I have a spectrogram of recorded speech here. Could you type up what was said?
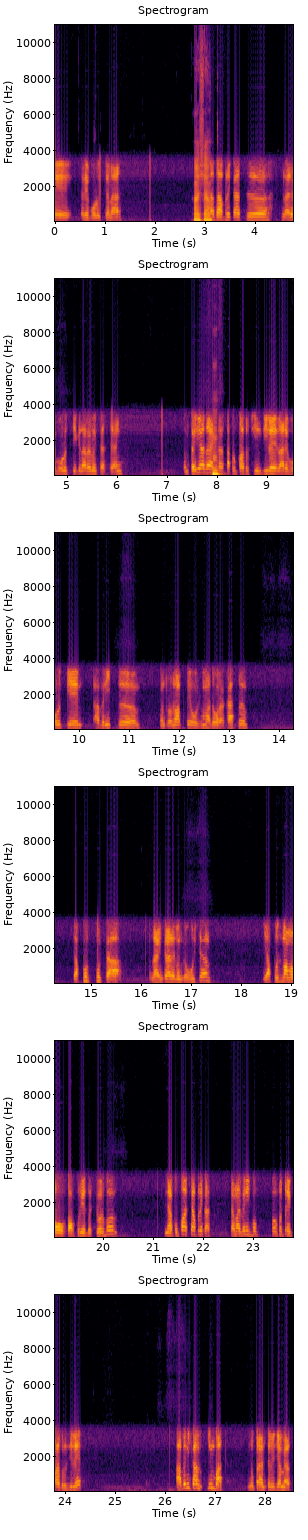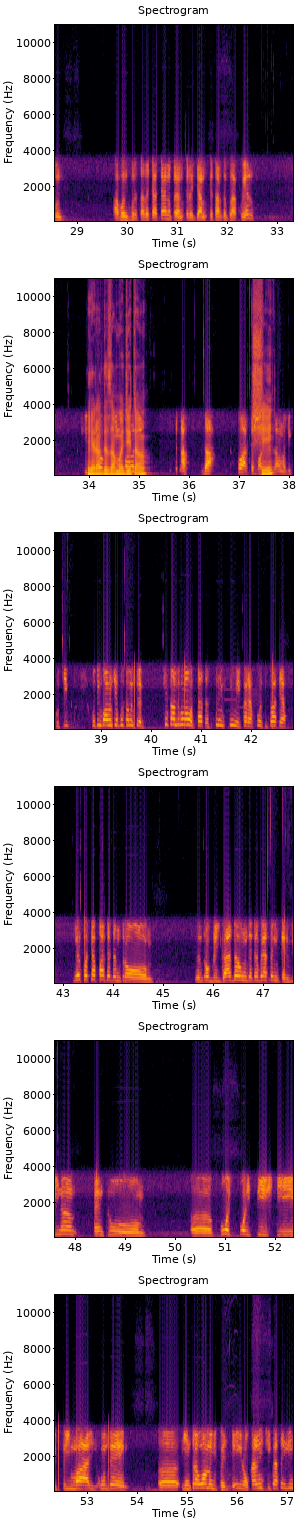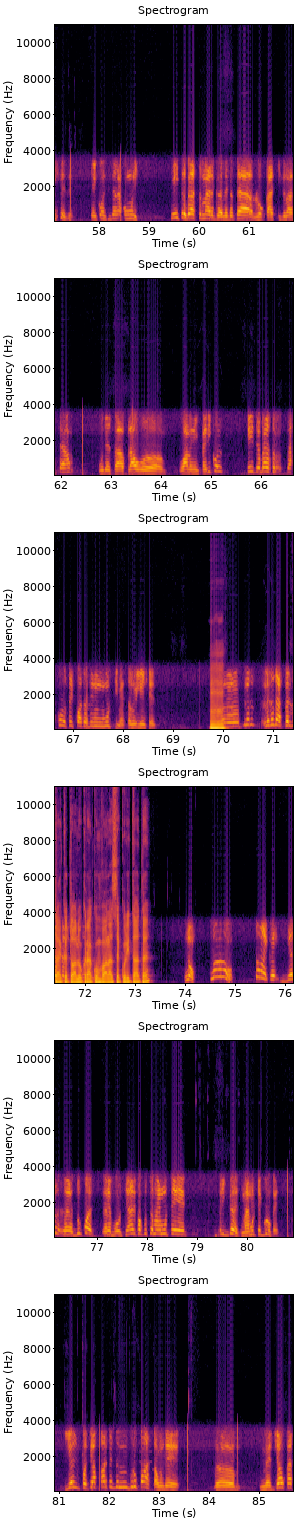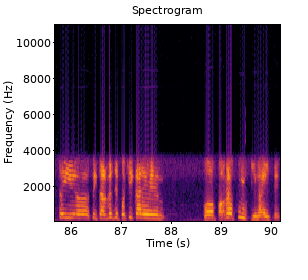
revoluționar, Așa? Tata a plecat uh, la Revoluție când aveam noi 6 ani. În perioada aia, Hmm. când a stat vreo 4-5 zile la Revoluție, a venit uh, într-o noapte, o jumătate de oră acasă, și-a pus puța la intrare lângă ușă, i-a pus mama o farfurie de ciorbă, ne-a pupat și a plecat. Și a mai venit pe, pe 3-4 zile. A venit cam schimbat. Nu prea înțelegeam eu atunci. Având vârsta de 6 ani, nu prea înțelegeam ce s-a întâmplat cu el. Și Era după- dezamăgit, după- a? Da, da. Foarte, Și? foarte dezamăgit. Cu timp, cu timp am început să-l întreb. Ce s-a întâmplat, mă, tată? Spune-mi și mie care a fost situația. El făcea parte dintr-o, dintr-o brigadă unde trebuia să intervină pentru uh, foști polițiști, primari, unde uh, intrau oamenii peste ei, localnicii, ca să-i linșeze. Să-i considera comuniști. Ei trebuia să meargă, le dădea locații din astea, unde se aflau uh, oameni în pericol, ei trebuia să acolo să-i scoată din mulțime, să nu-i linșeze. Mhm. Uh, le, le dădea fel de Stai fel. că tu a lucrat cumva la securitate? Nu, nu, nu, nu. Tocmai că el, uh, după revoluționare, a făcut mai multe brigăzi, mai multe grupe. El făcea parte din grupa asta, unde uh, mergeau ca să-i, uh, să-i salveze pe cei care uh, aveau funcții înainte.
